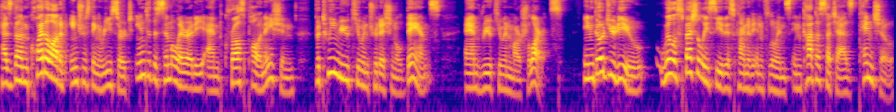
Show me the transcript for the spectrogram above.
has done quite a lot of interesting research into the similarity and cross-pollination between Ryukyuan traditional dance and Ryukyuan martial arts. In Goju Ryu, we'll especially see this kind of influence in kata such as Tensho,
